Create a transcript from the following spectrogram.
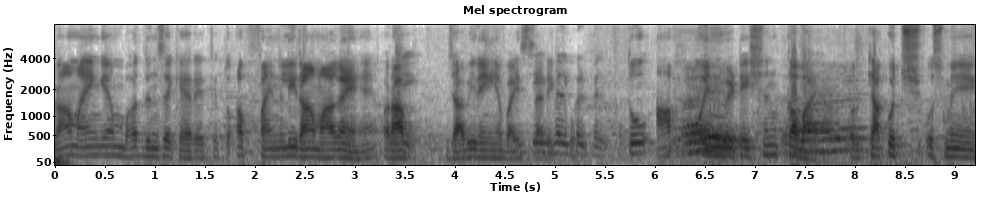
राम आएँगे हम बहुत दिन से कह रहे थे तो अब फाइनली राम आ गए हैं और आप जा भी रही हैं बाईस तारीख बिल्कुल, बिल्कुल। तो आपको इनविटेशन कब आया और क्या कुछ उसमें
